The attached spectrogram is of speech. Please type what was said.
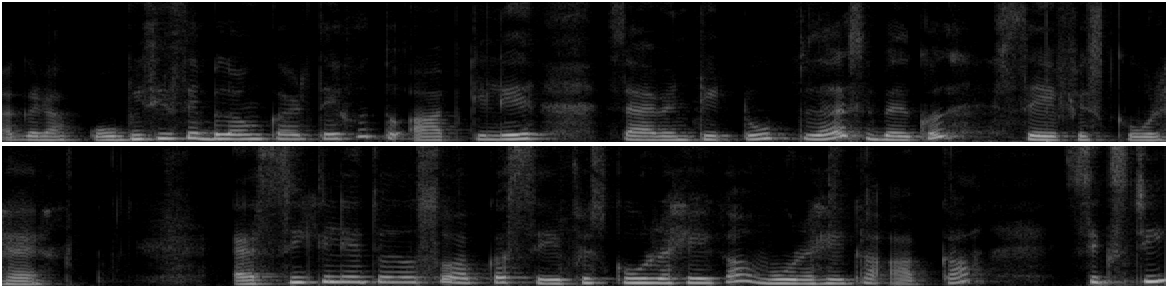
अगर आप ओबीसी से बिलोंग करते हो तो आपके लिए सेवेंटी टू प्लस बिल्कुल सेफ़ स्कोर है। एससी के लिए जो दोस्तों आपका सेफ़ स्कोर रहेगा, वो रहेगा आपका सिक्सटी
